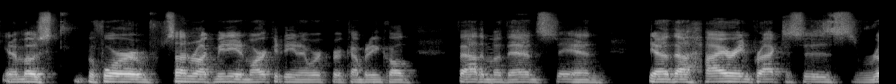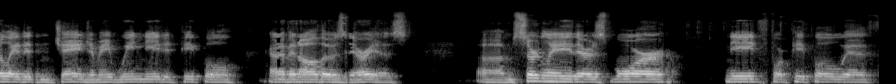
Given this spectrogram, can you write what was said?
you know, most before Sunrock Media and Marketing, I worked for a company called Fathom Events, and you know, the hiring practices really didn't change. I mean, we needed people kind of in all those areas. Um, certainly, there's more need for people with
